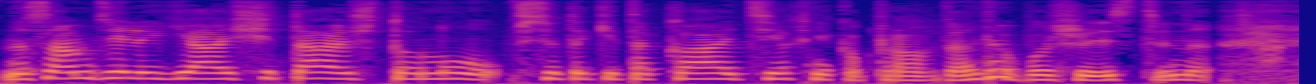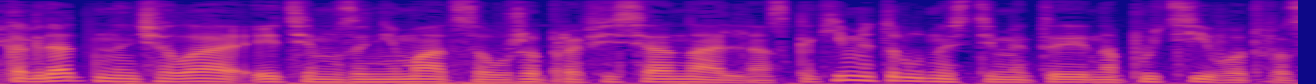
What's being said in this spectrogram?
На самом деле, я считаю, что, ну, все-таки такая техника, правда, она божественна. Когда ты начала этим заниматься уже профессионально, с какими трудностями ты на пути вот, вот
